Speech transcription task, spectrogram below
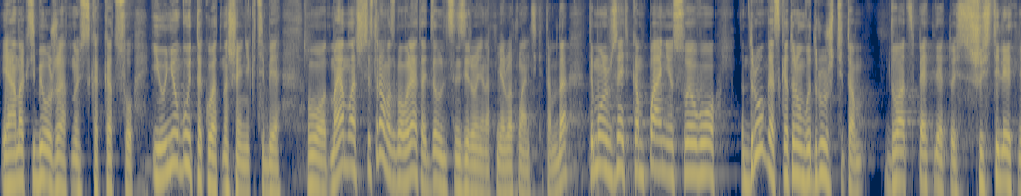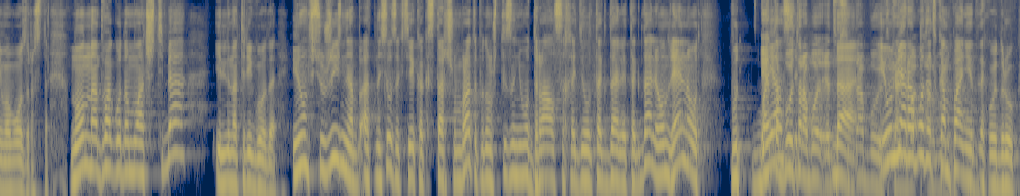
и она к тебе уже относится как к отцу, и у нее будет такое отношение к тебе. Вот. Моя младшая сестра возглавляет отдел лицензирования, например, в Атлантике. Там, да? Ты можешь взять компанию своего друга, с которым вы дружите там 25 лет, то есть с 6-летнего возраста, но он на 2 года младше тебя, или на три года. И он всю жизнь относился к тебе как к старшему брату, потому что ты за него дрался, ходил и так далее, и так далее. Он реально вот вот боялся... Это будет работать, это да. всегда будет. И у меня работает в компании такой друг.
